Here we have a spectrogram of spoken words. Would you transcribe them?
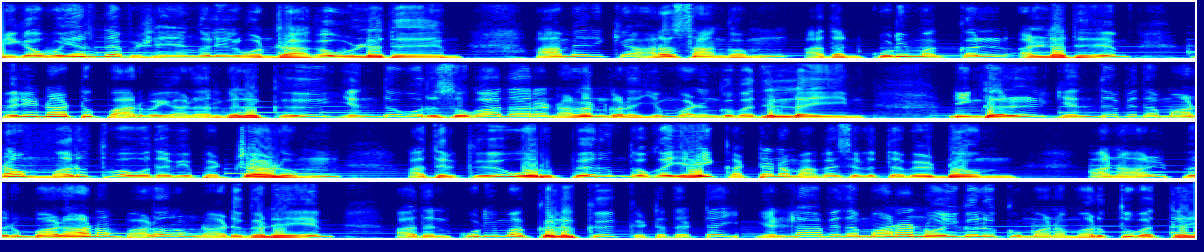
மிக உயர்ந்த விஷயங்களில் ஒன்றாக உள்ளது. அமெரிக்க அரசாங்கம் அதன் குடிமக்கள் அல்லது வெளிநாட்டு பார்வையாளர்களுக்கு எந்த ஒரு சுகாதார நலன்களையும் வழங்குவதில்லை. நீங்கள் எந்த விதமான மருத்துவ உதவி பெற்றாலும் அதற்கு ஒரு பெருந்தொகையை கட்டணமாக செலுத்த வேண்டும். ஆனால் பெரும்பாலான வளரும் நாடுகளே அதன் குடிமக்களுக்கு கிட்டத்தட்ட எல்லா விதமான நோய்களுக்குமான மருத்துவத்தை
